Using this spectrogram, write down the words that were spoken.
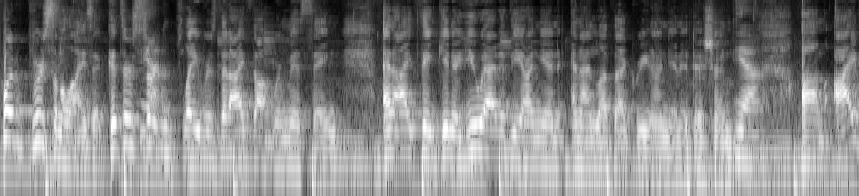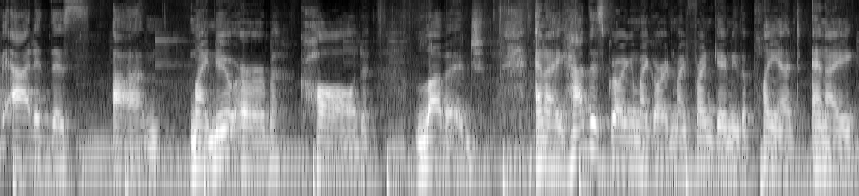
But personalize it because there's certain Yeah. flavors that I thought were missing, and I think you know you added the onion, and I love that green onion addition. Yeah. Um, I've added this um, my new herb called lovage, and I had this growing in my garden. My friend gave me the plant, and I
